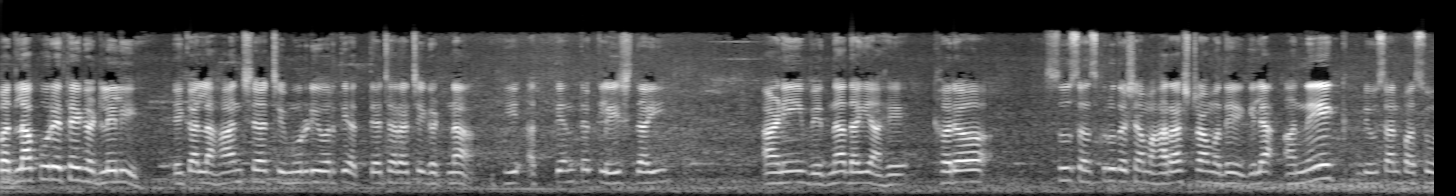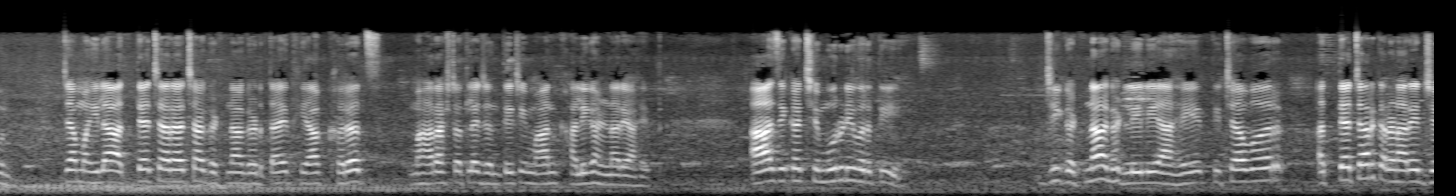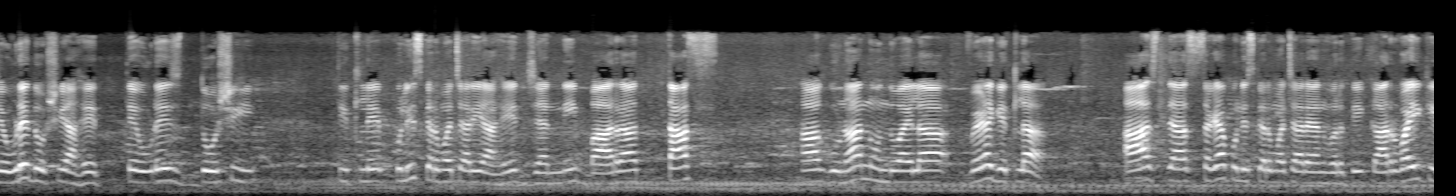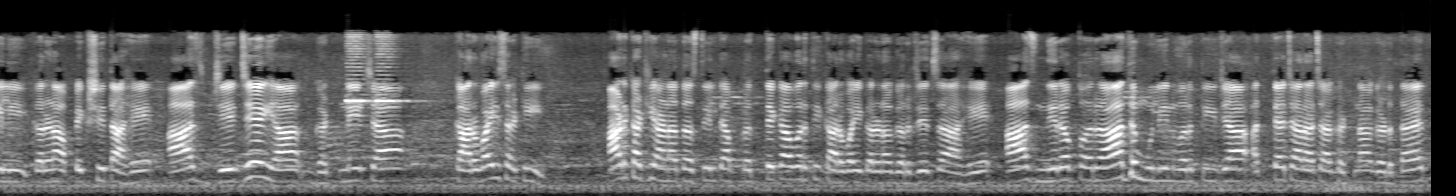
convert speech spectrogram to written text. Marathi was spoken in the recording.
बदलापूर येथे घडलेली एका लहानशा चिमुरडीवरती अत्याचाराची घटना ही अत्यंत क्लेशदायी आणि वेदनादायी आहे. खरं सुसंस्कृत अशा महाराष्ट्रामध्ये गेल्या अनेक दिवसांपासून ज्या महिला अत्याचाराच्या घटना घडत आहेत ह्या खरंच महाराष्ट्रातल्या जनतेची मान खाली घालणाऱ्या आहेत. आज एका चिमुरडीवरती जी घटना घडलेली आहे तिच्यावर अत्याचार करणारे जेवढे दोषी आहेत तेवढेच दोषी तिथले पोलीस कर्मचारी आहेत ज्यांनी बारा तास हा गुन्हा नोंदवायला वेळ घेतला. आज त्या सगळ्या पोलीस कर्मचाऱ्यांवरती कारवाई केली करणं अपेक्षित आहे. आज जे जे या घटनेच्या कारवाईसाठी आडकाठी आणत असतील त्या प्रत्येकावरती कारवाई करणं गरजेचं आहे. आज निरपराध मुलींवरती ज्या अत्याचाराच्या घटना घडत आहेत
